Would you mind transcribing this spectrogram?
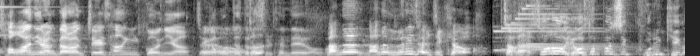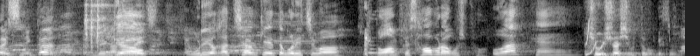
정한이랑 나랑 제일 상위권이야. 제가 먼저 들었을 텐데요. 나는 나는 의리 잘 지켜. 자 서로 여섯 번씩 고를 기회가 있으니까 민규야, 우리가 같이 함께 했던 걸 잊지 마. 너와 함께 사업을 하고 싶어. 우아해. 조슈아 씨부터 보겠습니다.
